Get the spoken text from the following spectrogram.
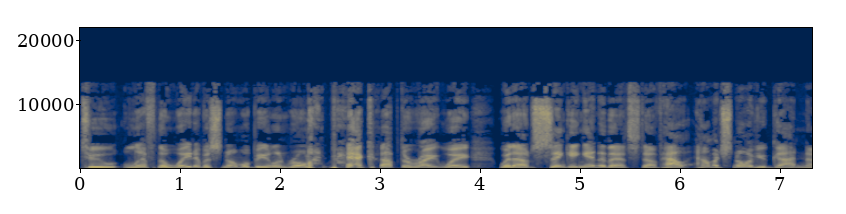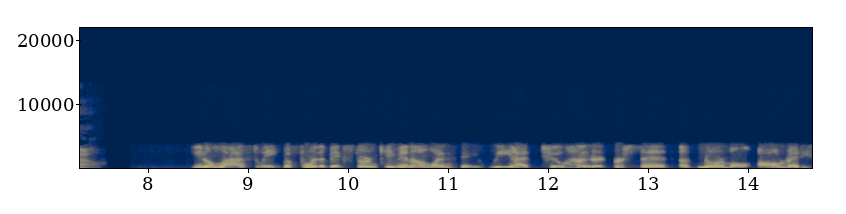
to lift the weight of a snowmobile and roll it back up the right way without sinking into that stuff. How how much snow have you got now? You know, last week before the big storm came in on Wednesday, we had 200% of normal already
